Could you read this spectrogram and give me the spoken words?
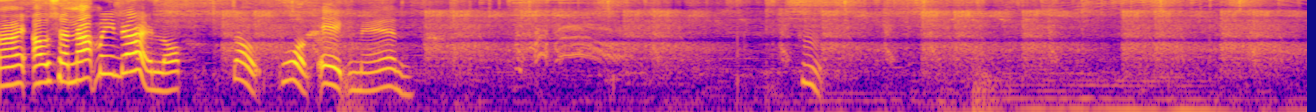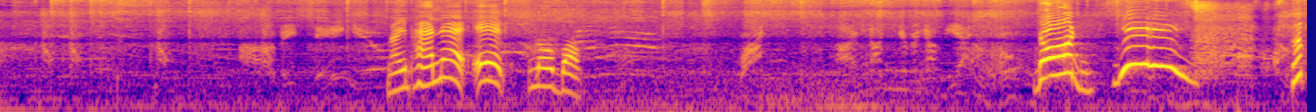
นายเอาชนะไม่ได้หรอก เจ้าพวกเอกแมนฮึนายแพ้แน่เอกโลบอก โดนยี่ฮึบ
